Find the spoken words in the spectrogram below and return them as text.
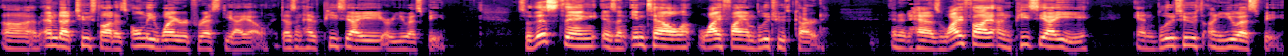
uh, M.2 slot is only wired for SDIO. It doesn't have PCIe or USB. So this thing is an Intel Wi-Fi and Bluetooth card. And it has Wi-Fi on PCIe and Bluetooth on USB.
